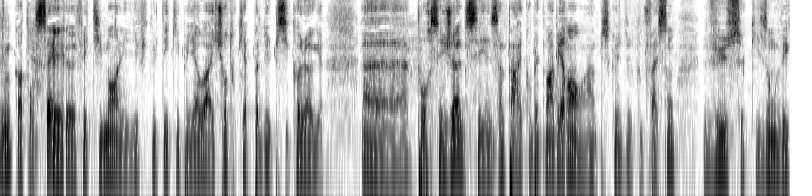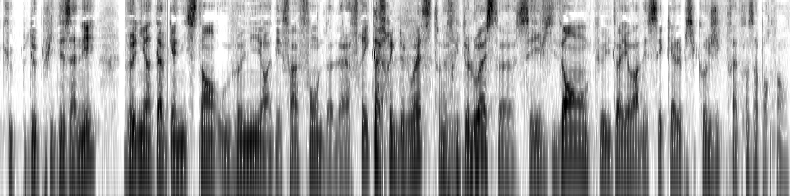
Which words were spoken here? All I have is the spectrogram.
Mhm. quand on sait Et- que effectivement les difficultés qu'il peut y avoir, et surtout qu'il n'y a pas de psychologue euh, pour ces jeunes, c'est, ça me paraît complètement aberrant, hein, puisque de toute façon, vu ce qu'ils ont vécu depuis des années, venir d'Afghanistan ou venir des fins fonds de, de l'Afrique, D'Afrique de l'Ouest. L'Afrique de l'Ouest, euh, c'est évident qu'il doit y avoir des séquelles psychologiques très très importantes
